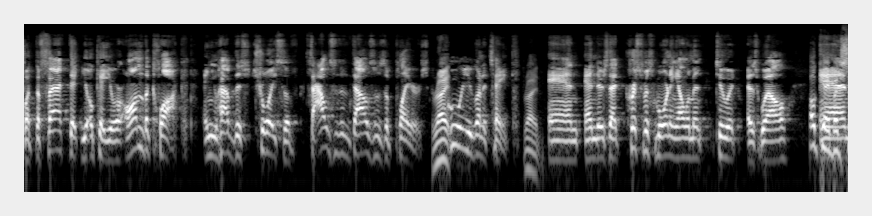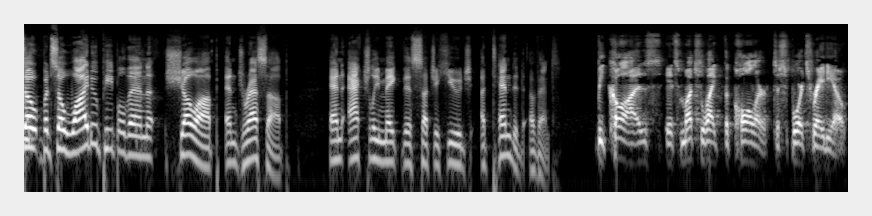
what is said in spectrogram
But the fact that you okay, you are on the clock and you have this choice of thousands and thousands of players. Right. Who are you going to take? Right. And and there's that Christmas morning element to it as well. Okay, but so but so why do people then show up and dress up and actually make this such a huge attended event? because it's much like the caller to sports radio.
